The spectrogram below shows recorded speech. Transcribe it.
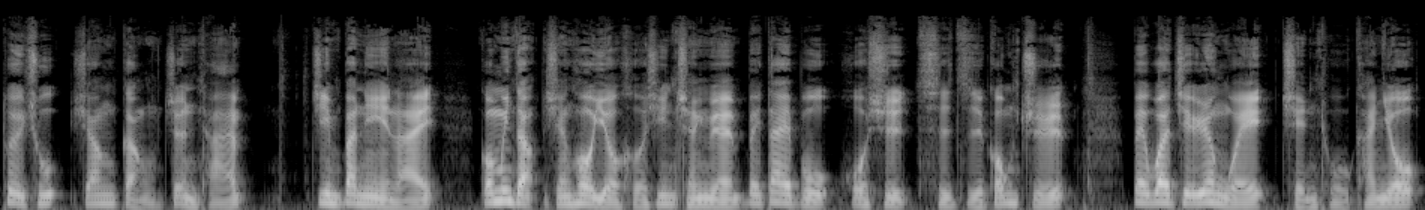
退出香港政坛。近半年以来，公民党先后有核心成员被逮捕或是辞职公职，被外界认为前途堪忧。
